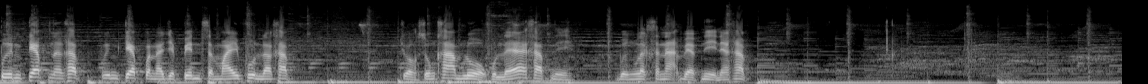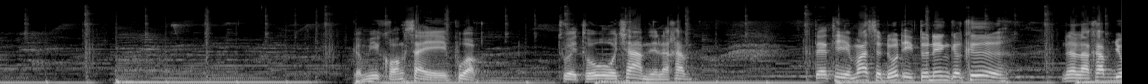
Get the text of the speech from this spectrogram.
ปืนแก๊ปนะครับ ปืนแก๊ปก็น่าจะเป็นสมัยพุ่นแล้วครับช่วงสงครามโลกพุ่นแล้วครับนี่เบิ่งลักษณะแบบนี้นะครับ ก็มีของใส่พวกถ้วยโถโอชามนี่แหละครับ แต่ที่มาสะดุดอีกตัวหนึงก็คือนั่นแหละครับอยู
